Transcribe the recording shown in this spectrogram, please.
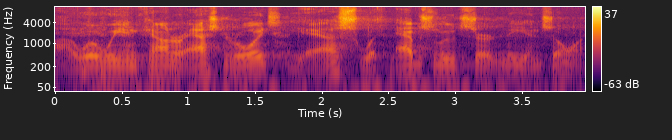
Uh, will we encounter asteroids? Yes, with absolute certainty, and so on.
